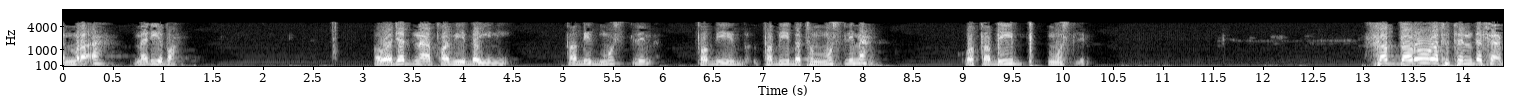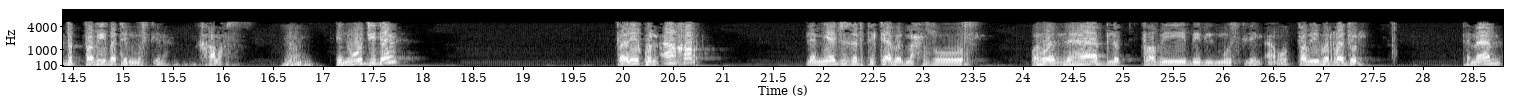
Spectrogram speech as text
امرأة مريضة ووجدنا طبيبين طبيب مسلم طبيب طبيبة مسلمة وطبيب مسلم. فالضرورة تندفع بالطبيبة المسلمة. خلاص. إن وجد طريق آخر لم يجز ارتكاب المحظور. وهو الذهاب للطبيب المسلم أو الطبيب الرجل. تمام؟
